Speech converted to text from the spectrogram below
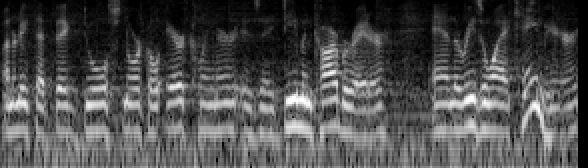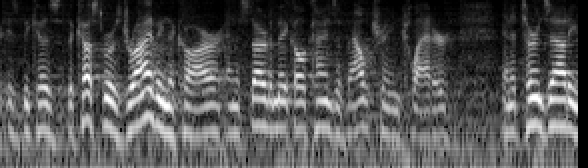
Underneath that big dual snorkel air cleaner is a Demon carburetor. And the reason why it came here is because the customer was driving the car and it started to make all kinds of valve train clatter. And it turns out he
